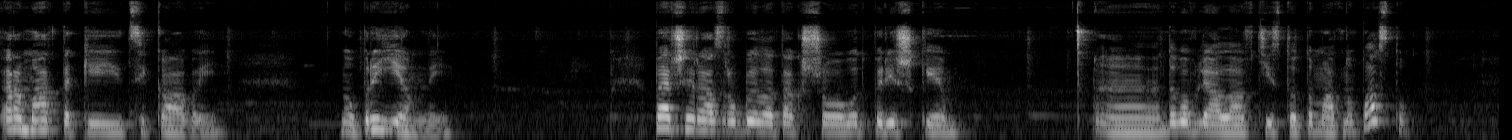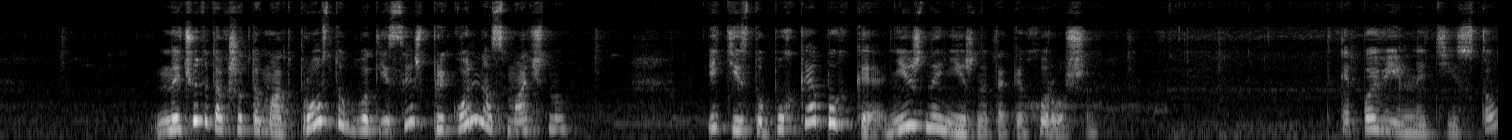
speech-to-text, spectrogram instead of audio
аромат такий цікавий, ну, приємний. Перший раз робила так, що от пиріжки е, додавала в тісто томатну пасту. Не чути так, що томат, просто от їсиш, прикольно, смачно. І тісто пухке-пухке, ніжне-ніжне таке, хороше. Таке повільне тісто.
